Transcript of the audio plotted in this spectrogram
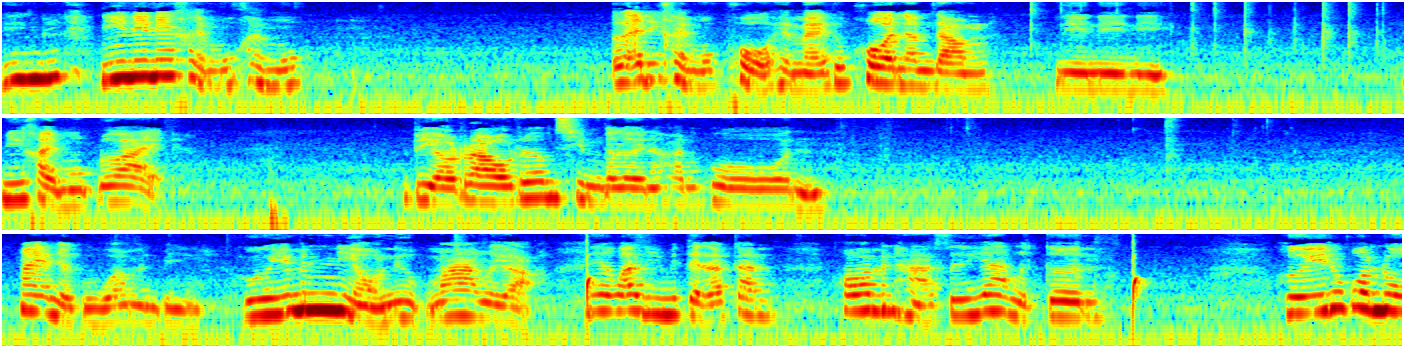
ดิงดิงนี่นี่นี่ไข่มุกไข่มุก เอออันนี้ไข่มุกโผล่เห็นไหมทุกคนดำดำนี่นี่นี่มีไข่มุกด้วย เดี๋ยวเราเริ่มชิมกันเลยนะคะ ทุกคนไม่อยากรู้ว่ามันเป็นยังไงเฮ้ยมันเหนียวหนึบมากเลยอะเรียกว่าลิมิเต็ดล้วกัน เพราะว่ามันหาซื้อยากเหลือเกินเฮ้ยทุกคนดู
